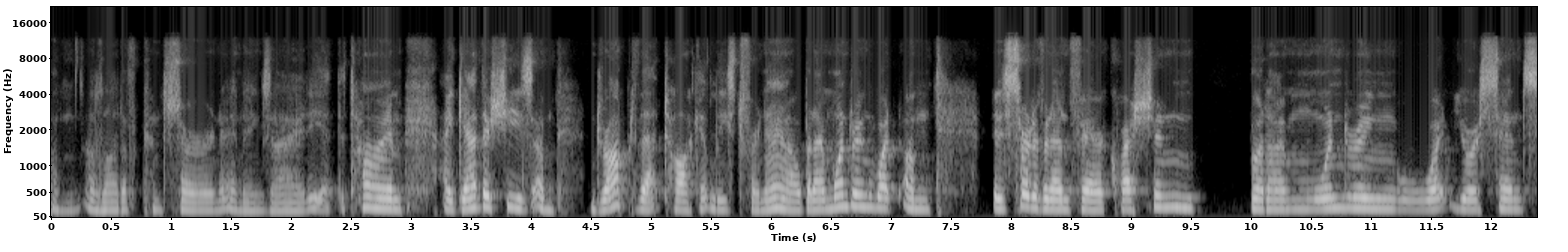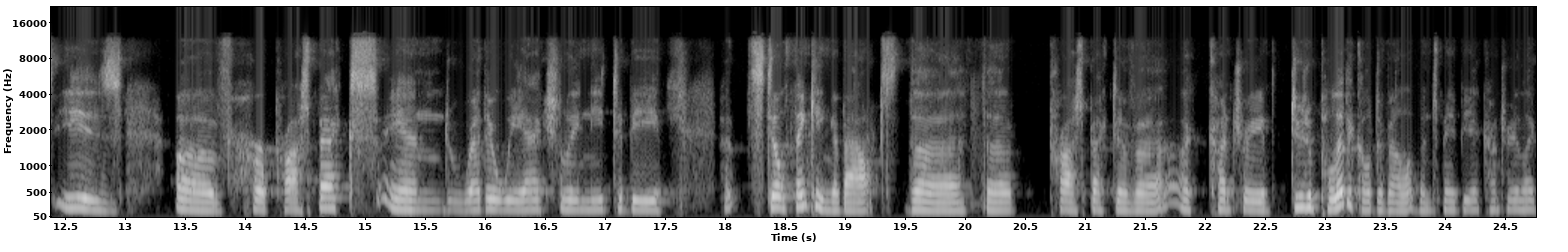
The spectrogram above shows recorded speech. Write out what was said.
um, a lot of concern and anxiety at the time. I gather she's um, dropped that talk at least for now, but I'm wondering what um, is sort of an unfair question, but I'm wondering what your sense is of her prospects and whether we actually need to be uh, still thinking about the the prospect of a, a, country due to political developments, maybe a country like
